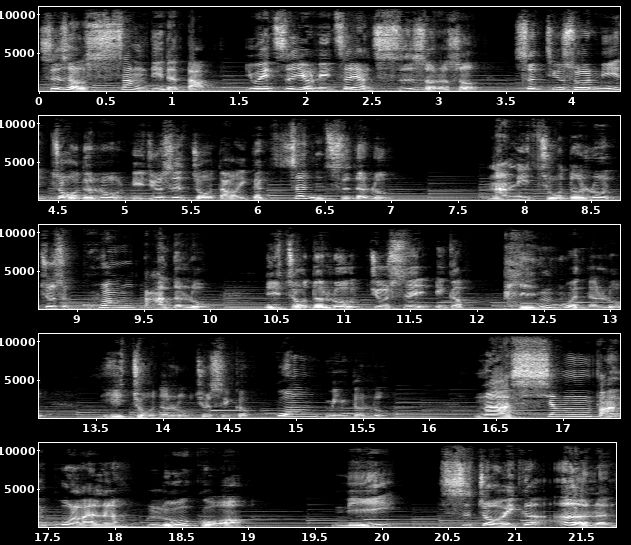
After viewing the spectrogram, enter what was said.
持守上帝的道，因为只有你这样持守的时候。圣经说：“你走的路，你就是走到一个正直的路；那你走的路就是宽大的路；你走的路就是一个平稳的路；你走的路就是一个光明的路。那相反过来呢？如果你是作为一个恶人，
